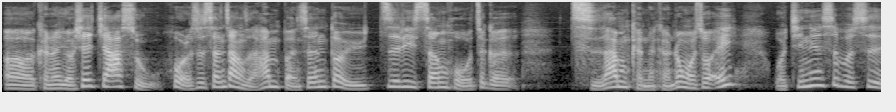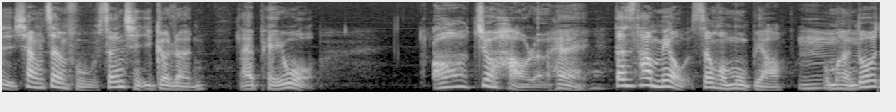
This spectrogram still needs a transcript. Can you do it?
呃，可能有些家属或者是身障者，他们本身对于自立生活这个词，他们可能可能认为说，哎，我今天是不是向政府申请一个人来陪我？哦，就好了，嘿，但是他没有生活目标。嗯，我们很多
